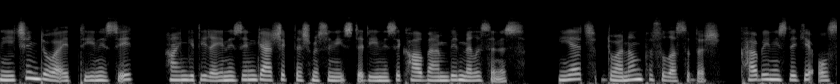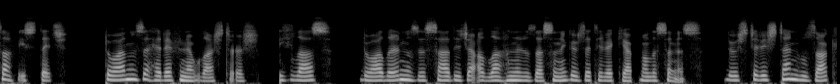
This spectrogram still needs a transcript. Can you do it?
Niçin dua ettiğinizi, hangi dileğinizin gerçekleşmesini istediğinizi kalben bilmelisiniz. Niyet, duanın pusulasıdır. Kalbinizdeki o saf istek, duanızı hedefine ulaştırır. İhlas, dualarınızı sadece Allah'ın rızasını gözeterek yapmalısınız. Gösterişten uzak,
